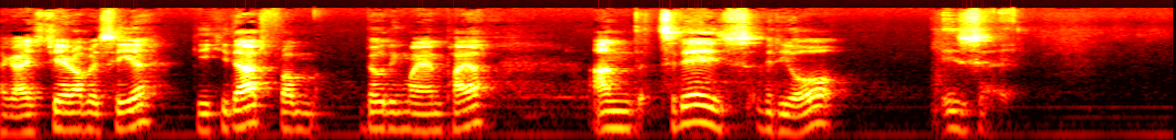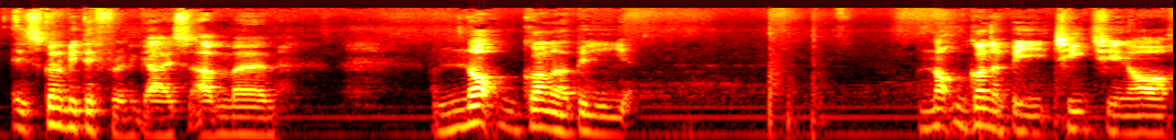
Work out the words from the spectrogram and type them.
Hi guys, Jay Roberts here, Geeky Dad from Building My Empire, and today's video is is going to be different, guys. I'm um, I'm not gonna be not gonna be teaching or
